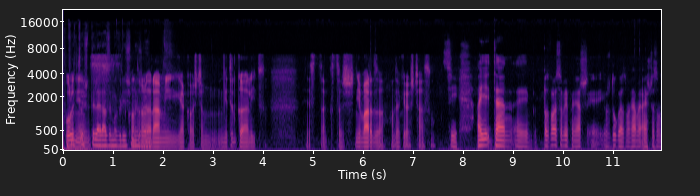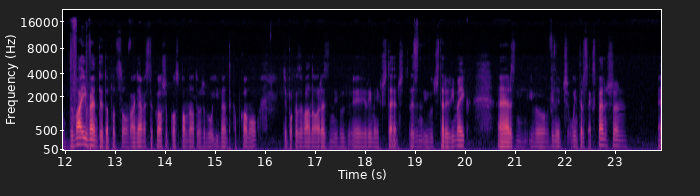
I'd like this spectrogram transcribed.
Ogólnie to już tyle razy mówiliśmy, że... kontrolerami i jakością, nie tylko Elite. Jest tak coś nie bardzo od jakiegoś czasu. Si. A i ten, y, pozwolę sobie, ponieważ y, już długo rozmawiamy, a jeszcze są dwa eventy do podsumowania, więc tylko szybko wspomnę o tym, że był event Capcomu, gdzie pokazywano Resident Evil y, Remake 4, Resident Evil 4 Remake, e, Resident Evil Village Winter's Expansion, e,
